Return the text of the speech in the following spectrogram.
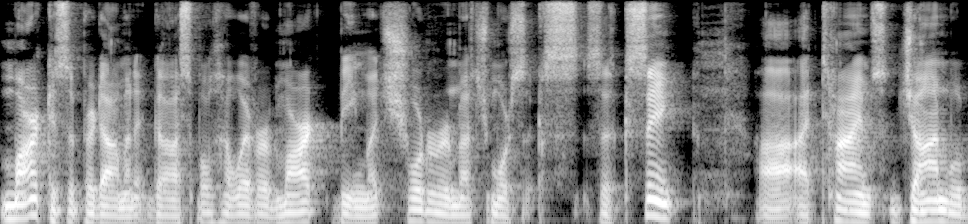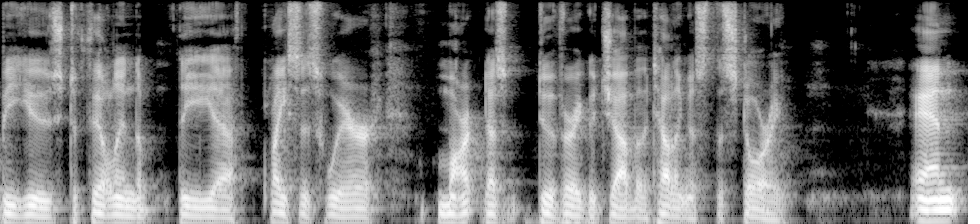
Mark is the predominant gospel. However, Mark being much shorter and much more succinct, uh, at times John will be used to fill in the, the uh, places where Mark doesn't do a very good job of telling us the story. And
